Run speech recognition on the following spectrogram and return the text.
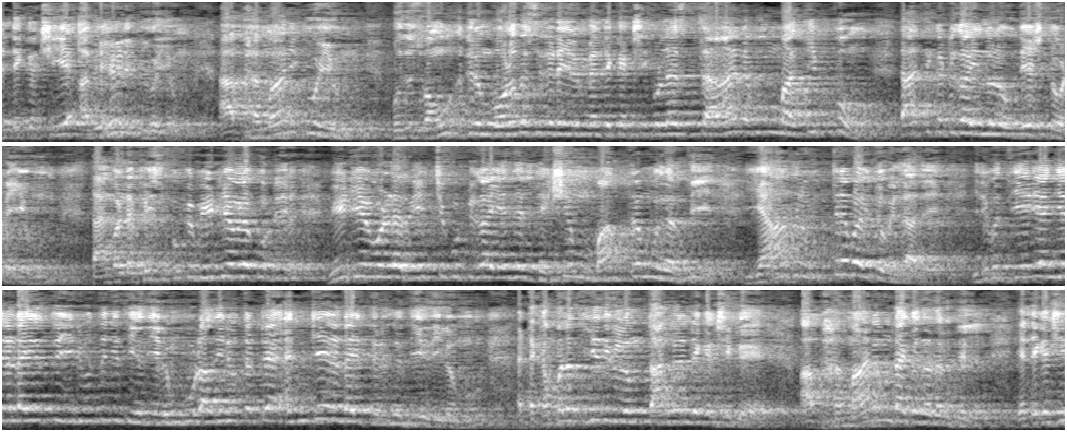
എന്റെ കക്ഷിയെ അവഹേളിക്കുകയും അപമാനിക്കുകയും പൊതുസമൂഹത്തിലും ബോളവസിനിടയിലും എന്റെ കക്ഷിക്കുള്ള സ്ഥാനവും മതിപ്പും താത്തിക്കെട്ടുക എന്നുള്ള ഉദ്ദേശത്തോടെയും താങ്കളുടെ ഫേസ്ബുക്ക് വീഡിയോകളെ കുറിച്ച് വീഡിയോകളുടെ റീച്ച് കൂട്ടുക എന്ന ലക്ഷ്യം മാത്രം മുൻനിർത്തി യാതൊരു ഉത്തരവാദിത്വമില്ലാതെ ഇരുപത്തിയേഴ് അഞ്ച് രണ്ടായിരത്തി ഇരുപത്തിയഞ്ച് തീയതിയിലും കൂടാതെ ഇരുപത്തെട്ട് അഞ്ച് രണ്ടായിരത്തി ഇരുപത് തീയതിയിലും അടക്കം പല തീയതികളിലും താങ്കൾ എന്റെ കക്ഷിക്ക് അപമാനം ഉണ്ടാക്കുന്ന തരത്തിൽ എന്റെ കക്ഷി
